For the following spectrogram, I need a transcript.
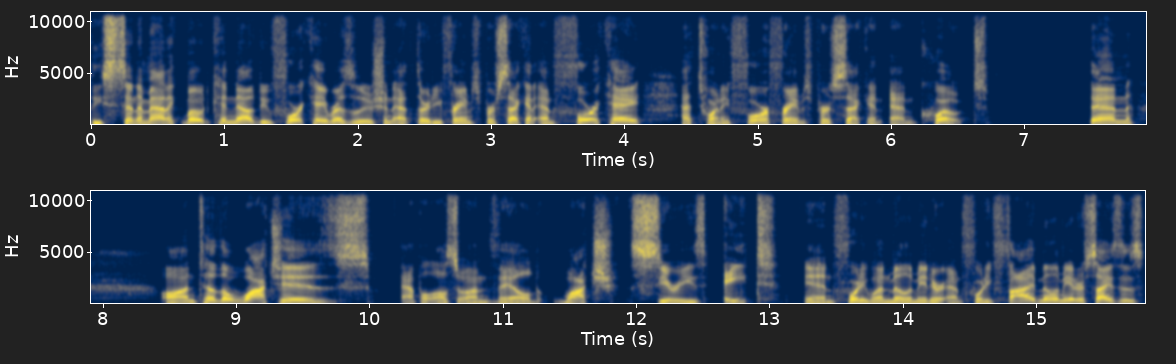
The cinematic mode can now do 4K resolution at 30 frames per second and 4K at 24 frames per second, end quote. Then on to the watches. Apple also unveiled Watch Series 8 in 41 millimeter and 45 millimeter sizes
